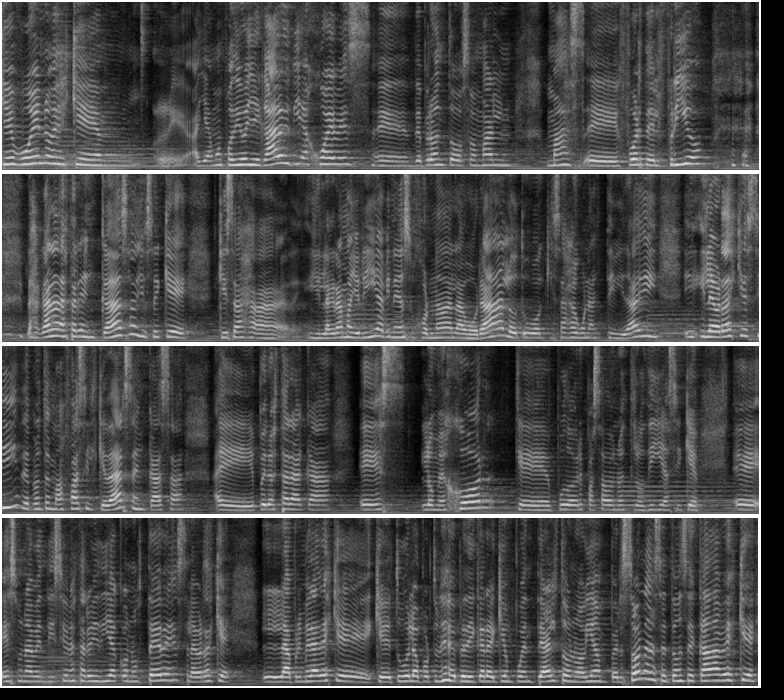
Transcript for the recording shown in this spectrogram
Qué bueno es que mm, eh, hayamos podido llegar el día jueves. eh, de pronto son más, eh, fuerte el frío, las ganas de estar en casa. Yo sé que quizás, ah, y la gran mayoría viene de su jornada laboral o tuvo quizás alguna actividad. Y la verdad es que sí, de pronto es más fácil quedarse en casa, eh, pero estar acá es lo mejor que pudo haber pasado en nuestros días. Así que eh, es una bendición estar hoy día con ustedes. La verdad es que la primera vez que, tuve la oportunidad de predicar aquí en Puente Alto no habían personas, entonces cada vez que,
